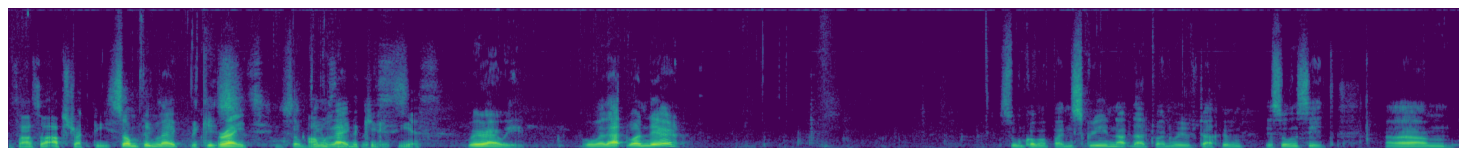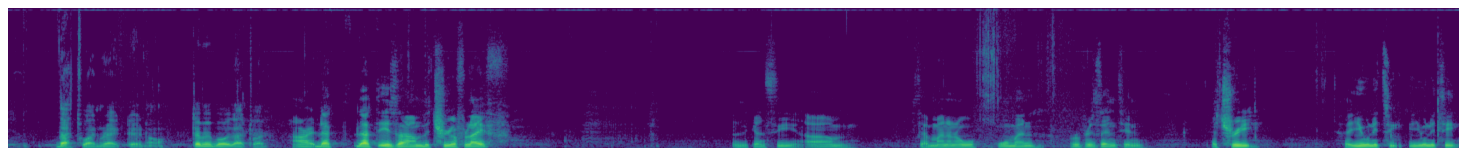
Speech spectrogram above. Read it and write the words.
It's also an abstract piece. Something like the kiss. right. Something Almost like, like the kiss, yes. Where are we? Over that one there. Soon come up on the screen, not that one. We're talking, you soon see it. Um, that one right there now. Tell me about that one. All right, that, that is um, the tree of life. As you can see, um, it's a man and a woman representing a tree, a unity, unity.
